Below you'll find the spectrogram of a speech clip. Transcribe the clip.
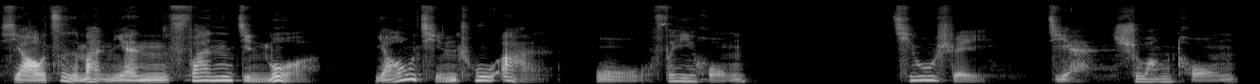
小字漫拈翻锦墨，瑶琴出暗舞飞鸿。秋水见。双瞳。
